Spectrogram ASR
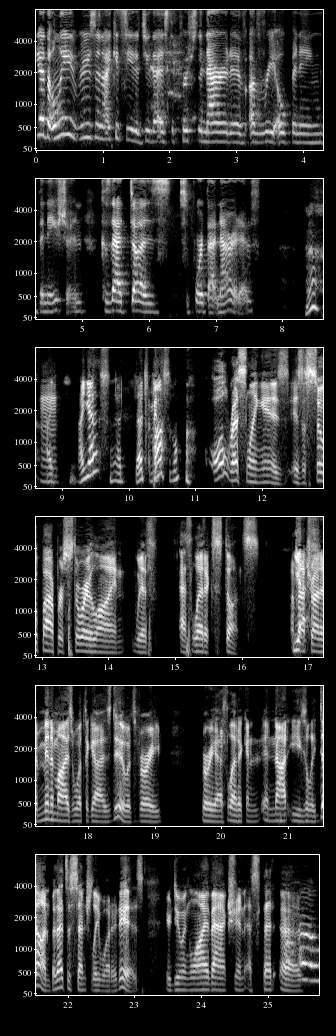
Yeah, the only reason I could see to do that is to push the narrative of reopening the nation because that does support that narrative. Yeah, Mm. I, I guess that, that's I mean- possible. all wrestling is is a soap opera storyline with athletic stunts. I'm not trying to minimize what the guys do. It's very, very athletic and, and not easily done, but that's essentially what it is. You're doing live action aesthet- uh,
